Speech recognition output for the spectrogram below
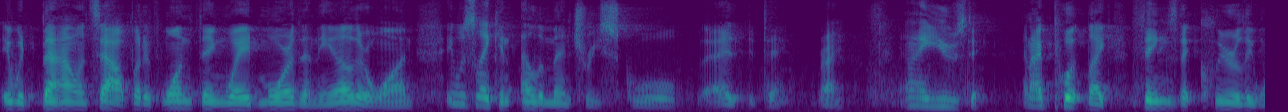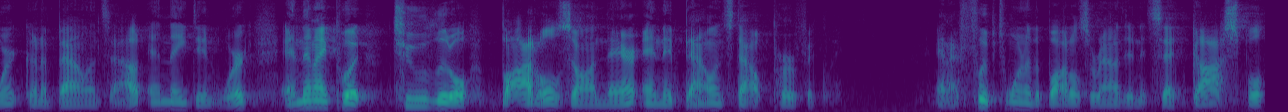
it would balance out. But if one thing weighed more than the other one, it was like an elementary school uh, thing, right? And I used it. And I put like things that clearly weren't going to balance out, and they didn't work. And then I put two little bottles on there, and it balanced out perfectly. And I flipped one of the bottles around, and it said gospel.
